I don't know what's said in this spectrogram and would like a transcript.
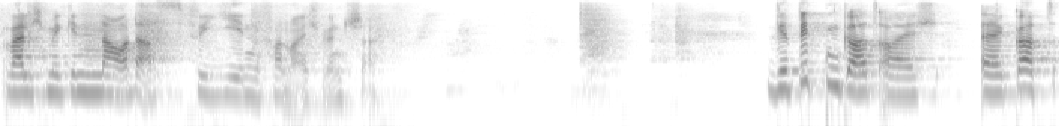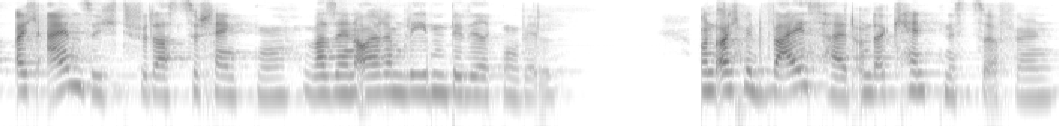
weil ich mir genau das für jeden von euch wünsche. Wir bitten Gott euch, äh, Gott euch Einsicht für das zu schenken, was er in eurem Leben bewirken will, und euch mit Weisheit und Erkenntnis zu erfüllen.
